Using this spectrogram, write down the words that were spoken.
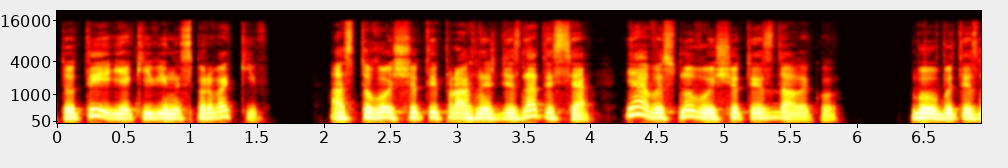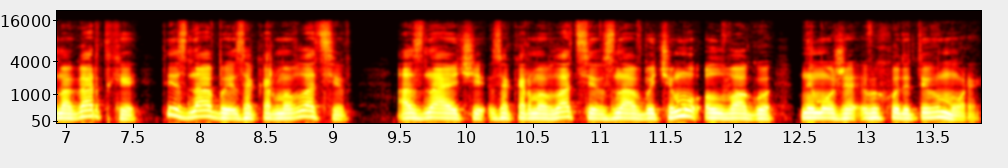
то ти, як і він, з перваків. А з того, що ти прагнеш дізнатися, я висновую, що ти здалеку. Був би ти з Магартхи, ти знав би за кармовладців, а знаючи за кармовладців, знав би, чому Олвагу не може виходити в море.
